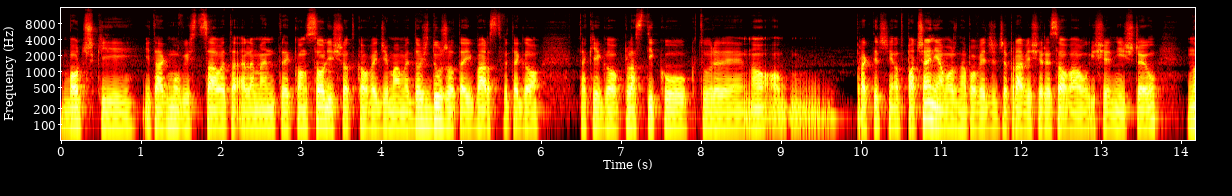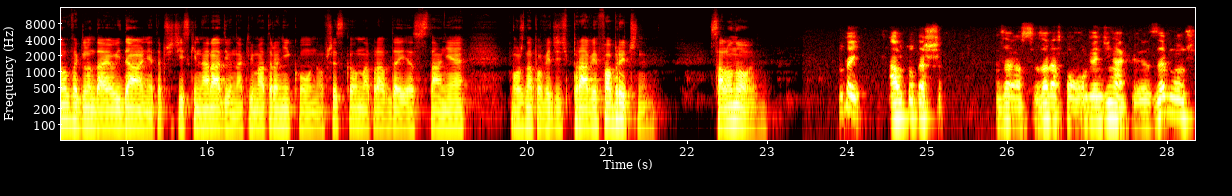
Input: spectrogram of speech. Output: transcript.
boczki i tak mówisz, całe te elementy konsoli środkowej, gdzie mamy dość dużo tej warstwy tego takiego plastiku, który no, praktycznie od patrzenia można powiedzieć, że prawie się rysował i się niszczył. No, wyglądają idealnie. Te przyciski na radiu, na klimatroniku, no wszystko naprawdę jest w stanie, można powiedzieć, prawie fabrycznym, salonowym. Tutaj auto też zaraz, zaraz po oględzinach z zewnątrz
